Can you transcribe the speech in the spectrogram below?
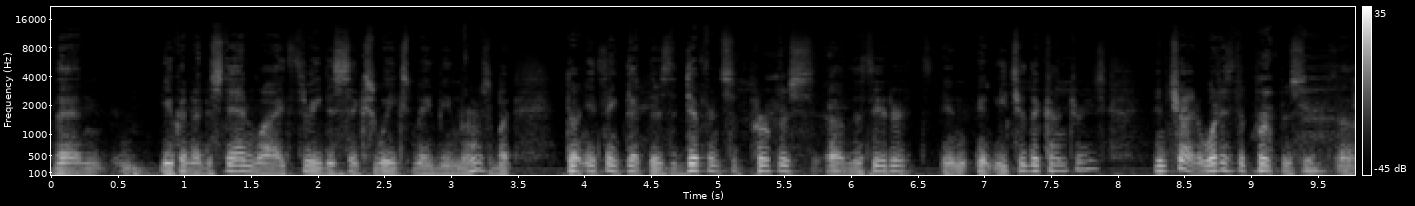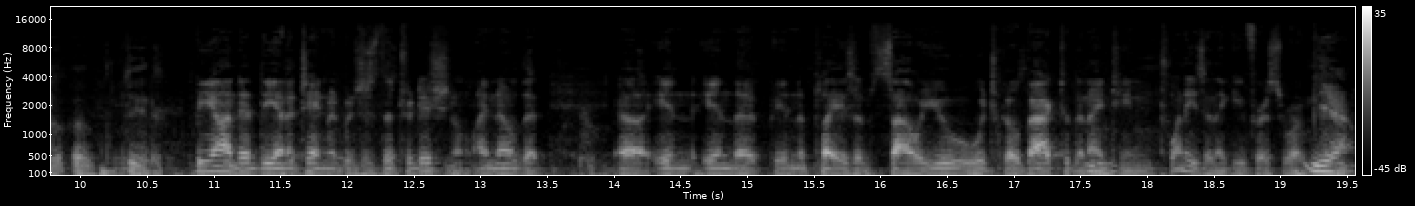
then you can understand why three to six weeks may be in rehearsal. But don't you think that there's a difference of purpose of the theater in, in each of the countries? In China, what is the purpose of, uh, of theater? beyond the entertainment, which is the traditional. I know that uh, in in the in the plays of Cao Yu, which go back to the 1920s, I think he first wrote. them. Yeah.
